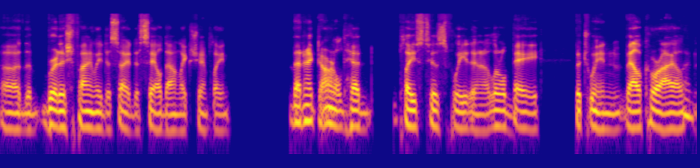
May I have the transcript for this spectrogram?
uh, the British finally decided to sail down Lake Champlain. Benedict Arnold had placed his fleet in a little bay between Valcour Island,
